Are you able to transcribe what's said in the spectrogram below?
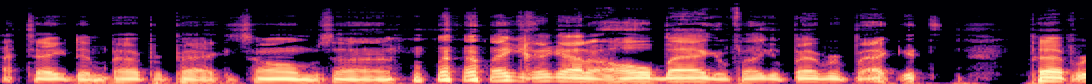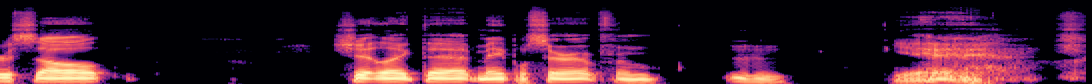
I take them pepper packets home, son. like I got a whole bag of fucking pepper packets, pepper, salt, shit like that, maple syrup from hmm yeah.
